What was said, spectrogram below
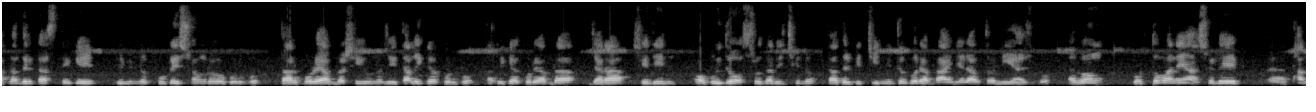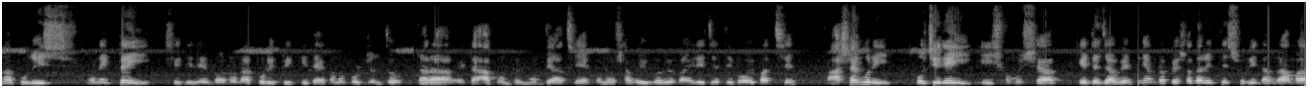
আপনাদের কাছ থেকে বিভিন্ন ফুটেজ সংগ্রহ করব, তারপরে আমরা সেই অনুযায়ী তালিকা করব। তালিকা করে আমরা যারা সেদিন অবৈধ অস্ত্রধারী ছিল, তাদেরকে চিহ্নিত করে আমরা আইনের আওতায় নিয়ে আসব। এবং বর্তমানে আসলে থানা পুলিশ অনেকটাই সেদিনের ঘটনার পরিপ্রেক্ষিতে এখনও পর্যন্ত তারা একটা আতঙ্কের মধ্যে আছে, এখনও স্বাভাবিকভাবে বাইরে যেতে ভয় পাচ্ছে। আশা করি অচিরেই এই সমস্যা কেটে যাবে। আমরা পেশাদারিত্বের সহিত আমরা আমরা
